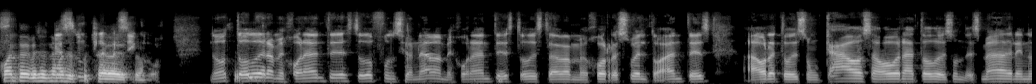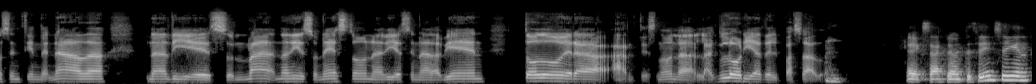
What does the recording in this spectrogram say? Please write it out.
¿cuántas veces no hemos Es escuchado eso? ¿No? Sí. Todo era mejor antes, todo funcionaba mejor antes, todo estaba mejor resuelto antes, ahora todo es un caos, ahora todo es un desmadre, no se entiende nada, nadie es, hona- nadie es honesto, nadie hace nada bien, todo era antes, ¿no? La, la gloria del pasado. Exactamente, sí, siguen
